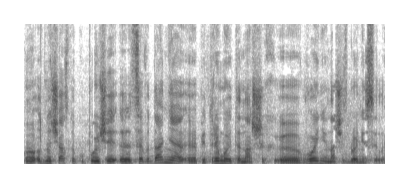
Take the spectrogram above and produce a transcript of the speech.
одночасно купуючи е, це видання, е, підтримуєте наших воїнів, наші збройні сили.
